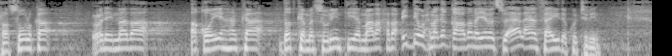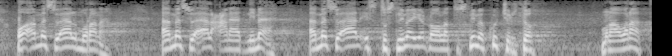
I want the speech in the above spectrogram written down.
Rasuulka culimada aqoon-yahanka dadka mas'uuliyiinta iyo madaxda ciddii wax laga qaadanayaba su'aal aan faa'iida ku jirin. Oo ama su'aal murana ama su'aal canaadnimo ah. Ama su'aal istusnimo iyo dhoolatusnimo ku jirto. Munaawaraad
